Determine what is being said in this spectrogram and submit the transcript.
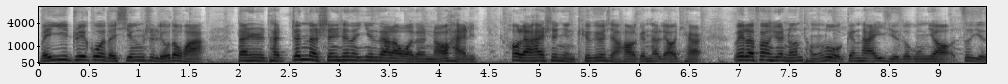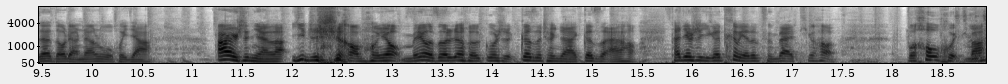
唯一追过的星是刘德华，但是他真的深深的印在了我的脑海里。后来还申请 QQ 小号跟他聊天。为了放学能同路，跟他一起坐公交，自己再走两站路回家。二十年了，一直是好朋友，没有做任何故事，各自成家，各自安好。他就是一个特别的存在，挺好，不后悔吗？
